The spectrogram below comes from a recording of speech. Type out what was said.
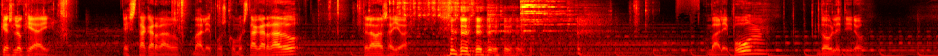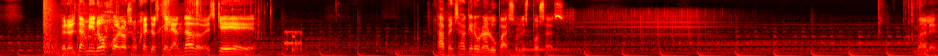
qué es lo que hay Está cargado Vale, pues como está cargado Te la vas a llevar Vale, pum. Doble tiro. Pero él también, ojo a los objetos que le han dado. Es que... Ah, pensaba que era una lupa, son esposas. Vale.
